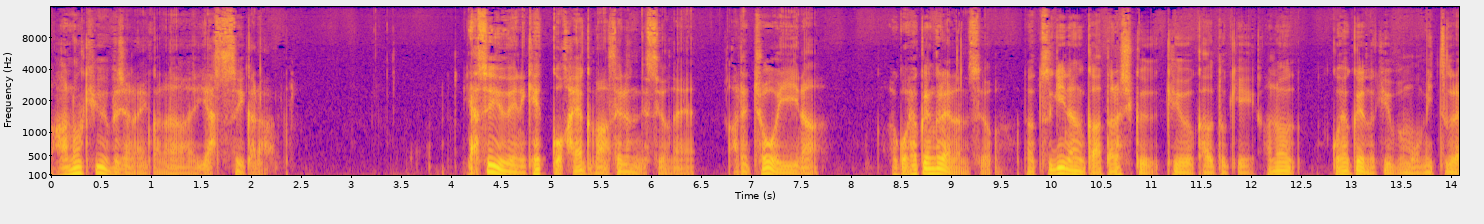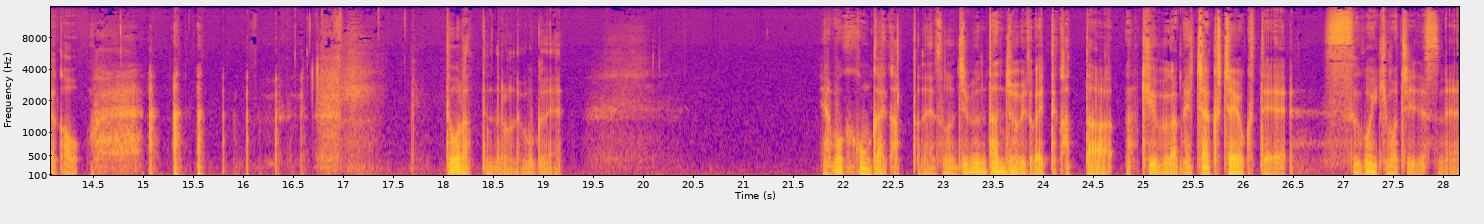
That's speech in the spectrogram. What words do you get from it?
あのキューブじゃないかな。安いから。安い上に結構早く回せるんですよね。あれ超いいな。500円ぐらいなんですよ。次なんか新しくキューブ買うとき、あの500円のキューブも3つぐらい買おう。どうなってんだろうね、僕ね。いや、僕今回買ったね、その自分誕生日とか言って買ったキューブがめちゃくちゃ良くて、すごい気持ちいいですね。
